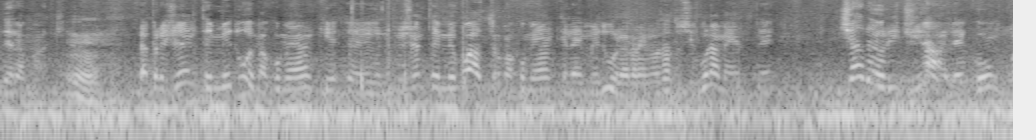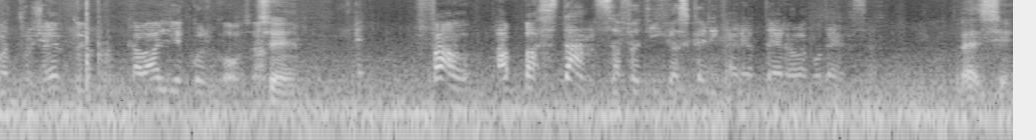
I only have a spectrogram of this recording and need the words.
della macchina. Mm. La precedente M2, ma come anche eh, la precedente M4, ma come anche la M2, l'avrai notato sicuramente, già da originale con 400 cavalli e qualcosa, sì. eh, fa abbastanza fatica a scaricare a terra la potenza. Eh sì.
